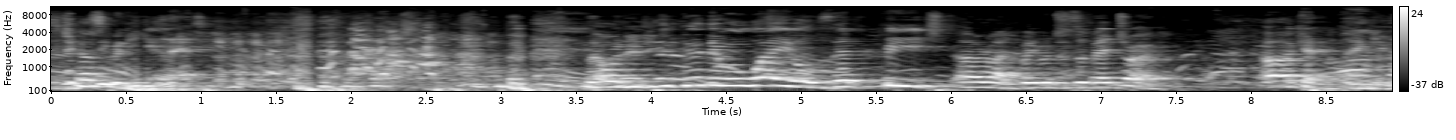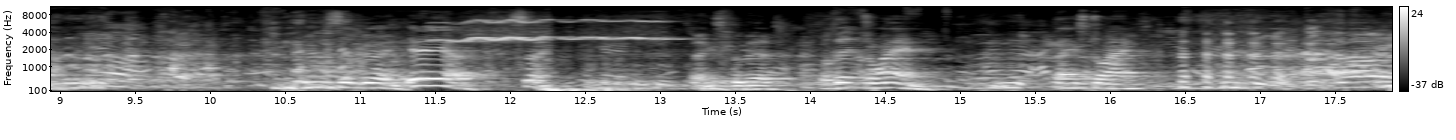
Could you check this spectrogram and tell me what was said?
Did you guys even hear that? no, one did you? There were whales that beached. All right, maybe it was just a bad joke. Okay, thank you. Where was I going? Yeah, yeah. So, thanks for that. Was that Dwayne? Thanks, Dwayne. Um,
